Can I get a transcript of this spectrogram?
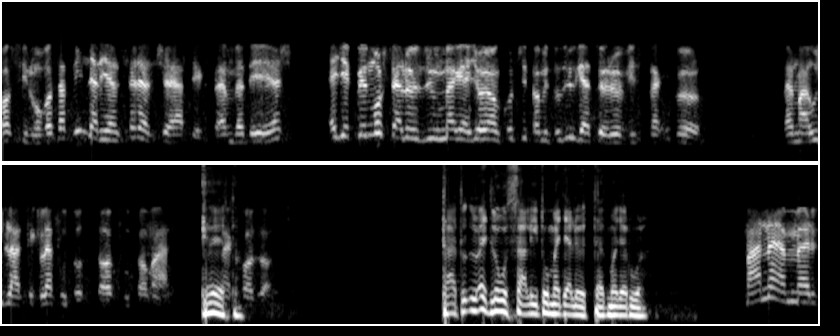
kaszinóba, tehát minden ilyen szerencsejáték szenvedélyes. Egyébként most előzünk meg egy olyan kocsit, amit az ügetőről visznek föl, mert már úgy látszik lefutotta a futamát. Meg értem. haza. Tehát egy lószállító megy előtted magyarul. Már nem, mert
